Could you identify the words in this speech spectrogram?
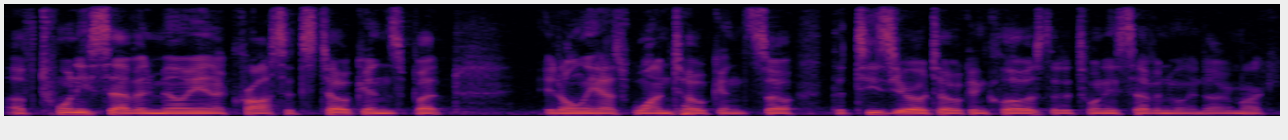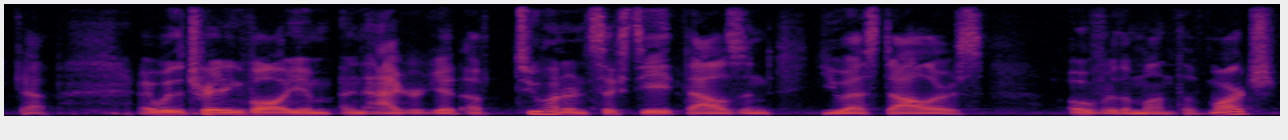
of 27 million across its tokens, but it only has one token. So the tZERO token closed at a $27 million market cap, and with a trading volume, an aggregate of 268,000 US dollars over the month of March.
